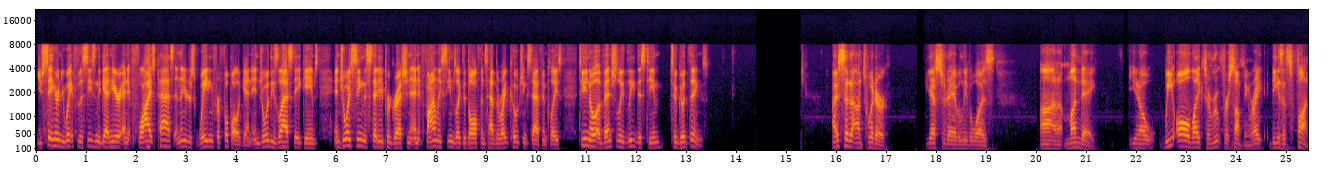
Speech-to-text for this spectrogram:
You sit here and you wait for the season to get here and it flies past and then you're just waiting for football again. Enjoy these last eight games. Enjoy seeing the steady progression and it finally seems like the Dolphins have the right coaching staff in place to you know eventually lead this team to good things. I said it on Twitter yesterday, I believe it was, on Monday. You know, we all like to root for something, right? Because it's fun.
